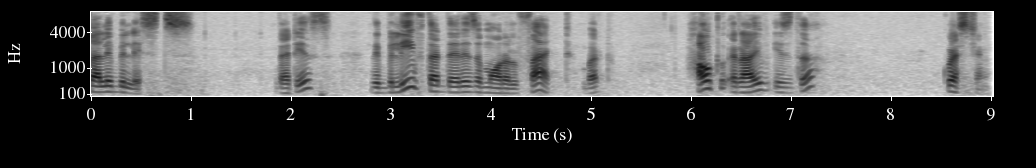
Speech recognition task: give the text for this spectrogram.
fallibilists that is they believe that there is a moral fact, but how to arrive is the question.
